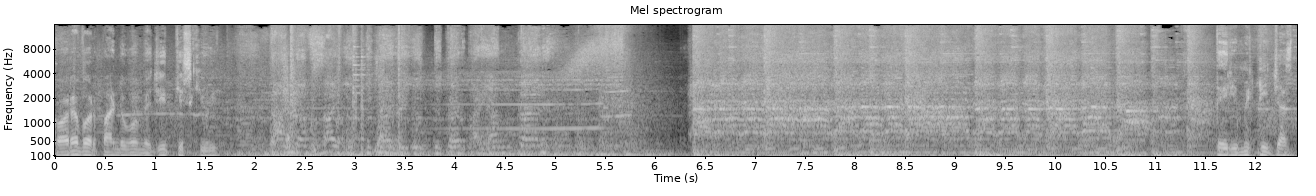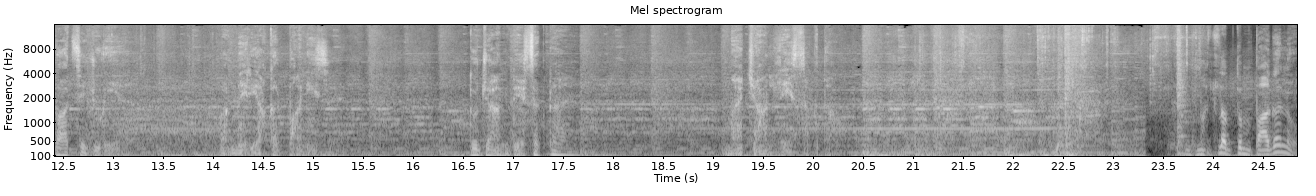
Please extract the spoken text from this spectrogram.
कौरव और पांडवों में जीत किसकी हुई? तेरी मिट्टी जज्बात से जुड़ी है। और मेरी अकल पानी से तू जान दे सकता है। मैं जान ले सकता हूँ। मतलब तुम पागल हो?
